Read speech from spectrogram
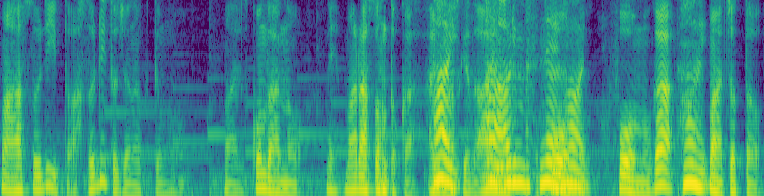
まあ、アスリートアスリートじゃなくても、まあ、今度あの、ね、マラソンとかありますけど、はい。ああありますね。フォーム,、はい。フォームが、はい。まあ、ちょっと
